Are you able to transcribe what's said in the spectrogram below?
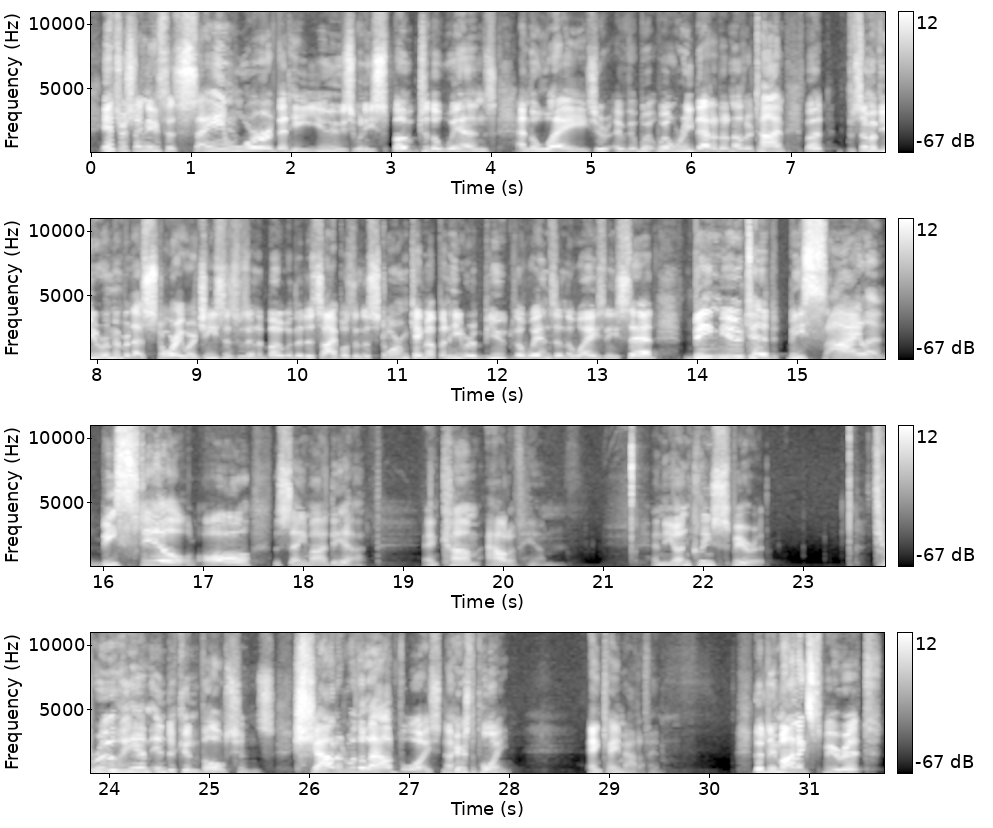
Interestingly, it's the same word that he used when he spoke to the winds and the waves. we'll read that at another time, but some of you remember that story where Jesus was in the boat with the disciples and the storm came up and he rebuked the winds and the waves and he said, Be muted, be silent, be still. All the same idea. And come out of him. And the unclean spirit threw him into convulsions, shouted with a loud voice. Now, here's the point, and came out of him. The demonic spirit,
